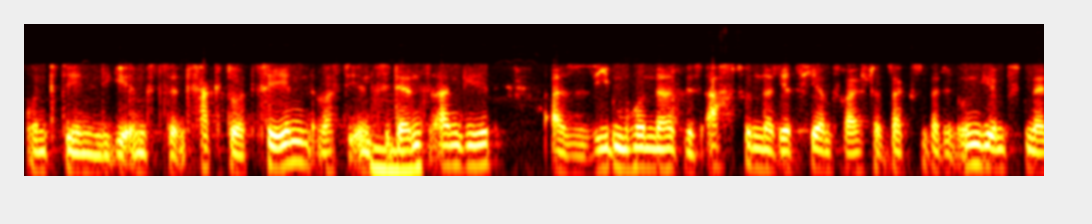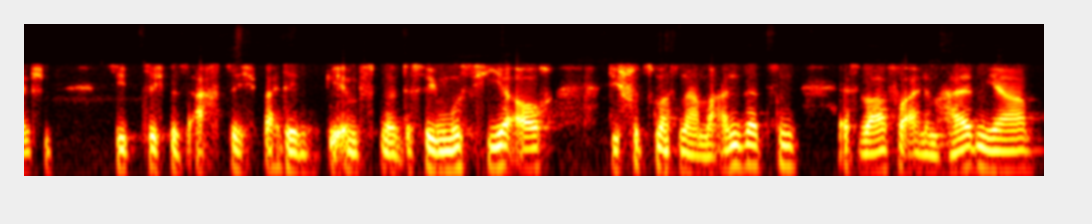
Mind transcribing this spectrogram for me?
und denen, die geimpft sind. Faktor 10, was die Inzidenz mhm. angeht. Also 700 bis 800 jetzt hier im Freistaat Sachsen bei den ungeimpften Menschen, 70 bis 80 bei den Geimpften. Und deswegen muss hier auch die Schutzmaßnahme ansetzen. Es war vor einem halben Jahr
